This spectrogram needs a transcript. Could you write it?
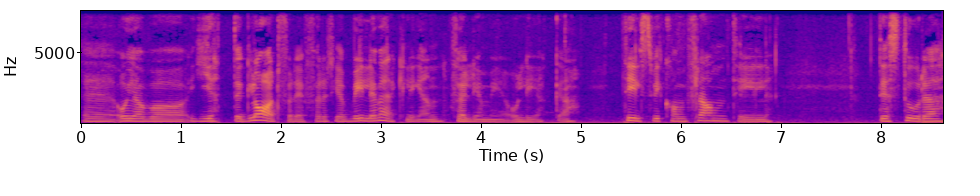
Eh, och jag var jätteglad för det för att jag ville verkligen följa med och leka. Tills vi kom fram till den stora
